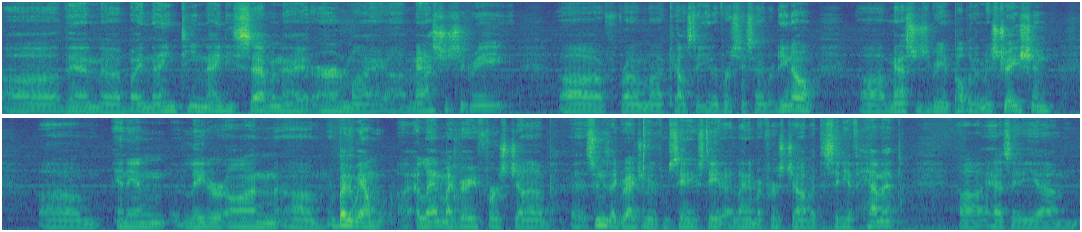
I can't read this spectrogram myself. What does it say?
Uh, then uh, by 1997, I had earned my uh, master's degree uh, from uh, Cal State University San Bernardino, uh, master's degree in public administration. Um, and then later on, um, and by the way, I'm, I landed my very first job. As soon as I graduated from San Diego State, I landed my first job at the city of Hemet as a um,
